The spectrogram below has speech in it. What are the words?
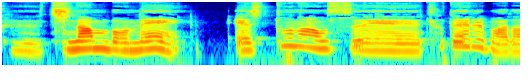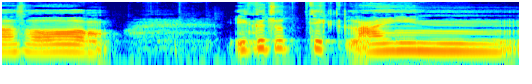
그 지난번에 에스톤하우스에 초대를 받아서 이그조틱 라인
